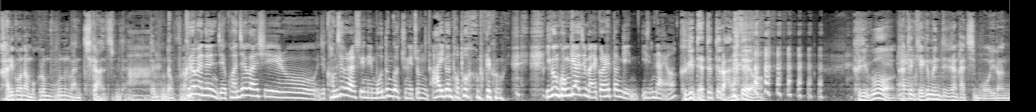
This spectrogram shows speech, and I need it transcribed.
가리거나 뭐 그런 부분은 많지가 않습니다. 아, 대부분 다 오픈. 그러면은 이제 권재관 씨로 이제 검색을 할 수 있는 모든 것 중에 좀 아 이건 덮어버리고 이건 공개하지 말 걸 했던 게 있, 나요 그게 내 뜻대로 안 돼요. 그리고 같은 네. 개그맨들이랑 같이 뭐 이런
